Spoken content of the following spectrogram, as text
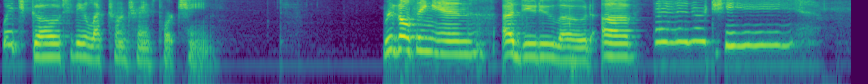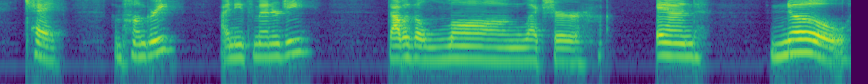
which go to the electron transport chain resulting in a doo-doo load of energy. Okay, I'm hungry. I need some energy. That was a long lecture. And know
